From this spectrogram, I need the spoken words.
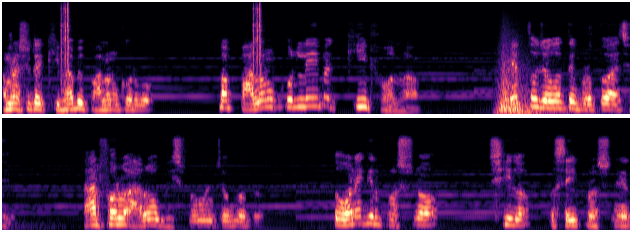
আমরা সেটা কীভাবে পালন করব? বা পালন করলেই বা কি ফল লাভ? এত জগতে ব্রত আছে তারপরও আরও ভীষ্ম পঞ্চক ব্রত। তো অনেকের প্রশ্ন ছিল, তো সেই প্রশ্নের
